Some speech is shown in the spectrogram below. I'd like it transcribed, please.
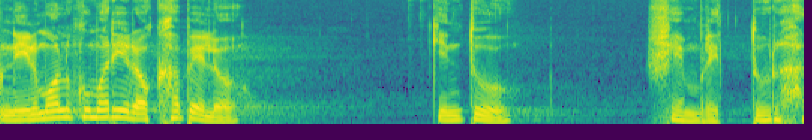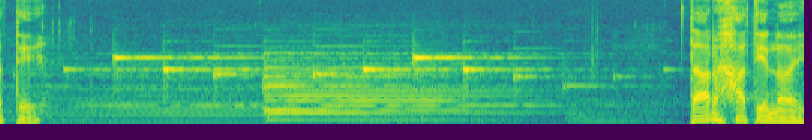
নির্মল কুমারী রক্ষা পেল, কিন্তু সে মৃত্যুর হাতে। তার হাতে নয়,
